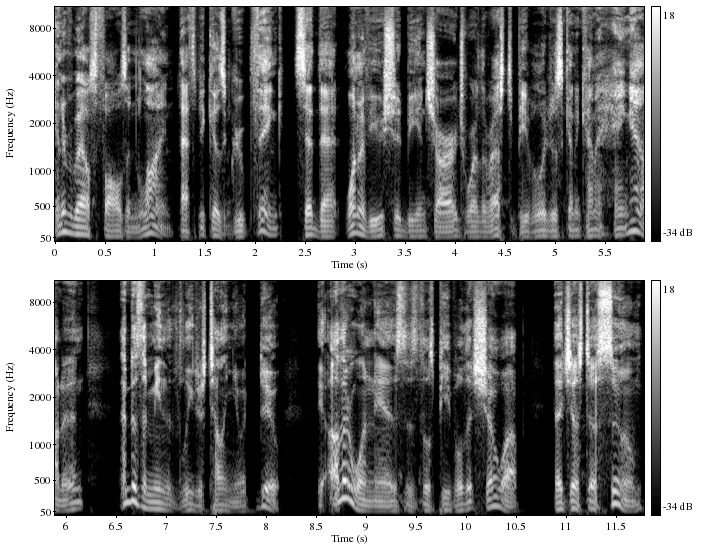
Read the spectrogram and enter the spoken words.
and everybody else falls in line. That's because groupthink said that one of you should be in charge where the rest of people are just going to kind of hang out. And that doesn't mean that the leader's telling you what to do. The other one is, is those people that show up that just assume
